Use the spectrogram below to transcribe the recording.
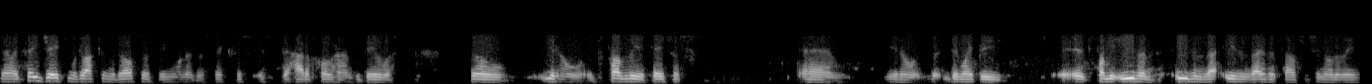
Now, I'd say Jason McLaughlin would also have been one of their six if, if they had a full hand to deal with. So, you know, it's probably a case of, um, you know, there might be, it's probably even, even that, even out itself, if you know what I mean.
